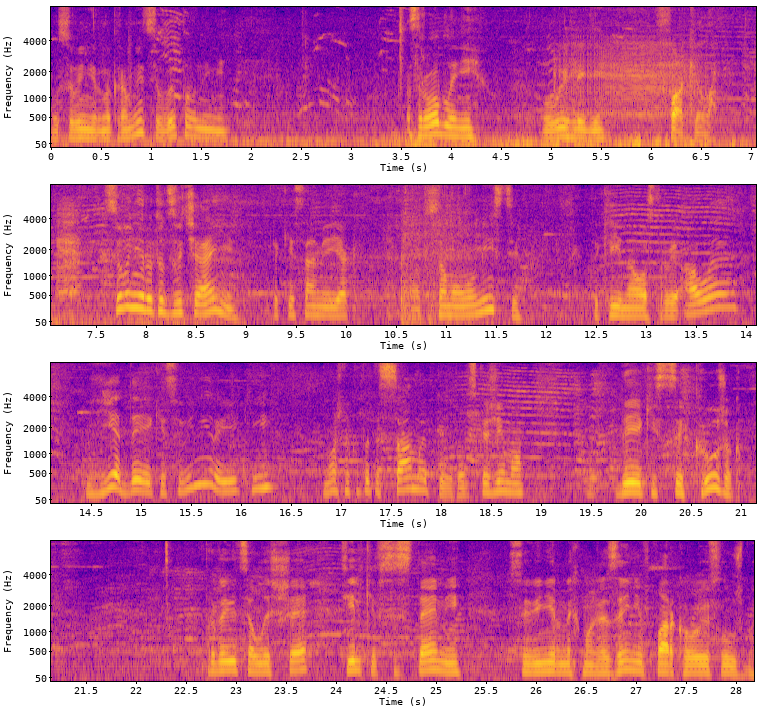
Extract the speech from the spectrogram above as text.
у сувенірну крамницю виповнені, зроблені у вигляді факела. Сувеніри тут звичайні, такі самі, як в самому місті, такі на острові, але є деякі сувеніри, які можна купити саме тут. От, скажімо, деякі з цих кружок продаються лише тільки в системі сувенірних магазинів паркової служби.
